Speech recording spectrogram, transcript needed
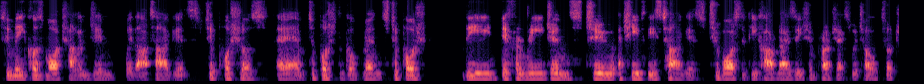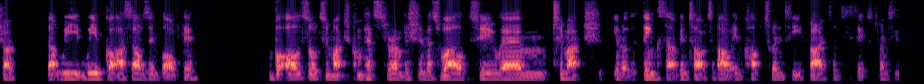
to make us more challenging with our targets, to push us, um, to push the governments, to push the different regions to achieve these targets towards the decarbonisation projects, which I'll touch on that we we've got ourselves involved in but also to match competitor ambition as well to um, to match you know the things that have been talked about in COP 25 26 20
